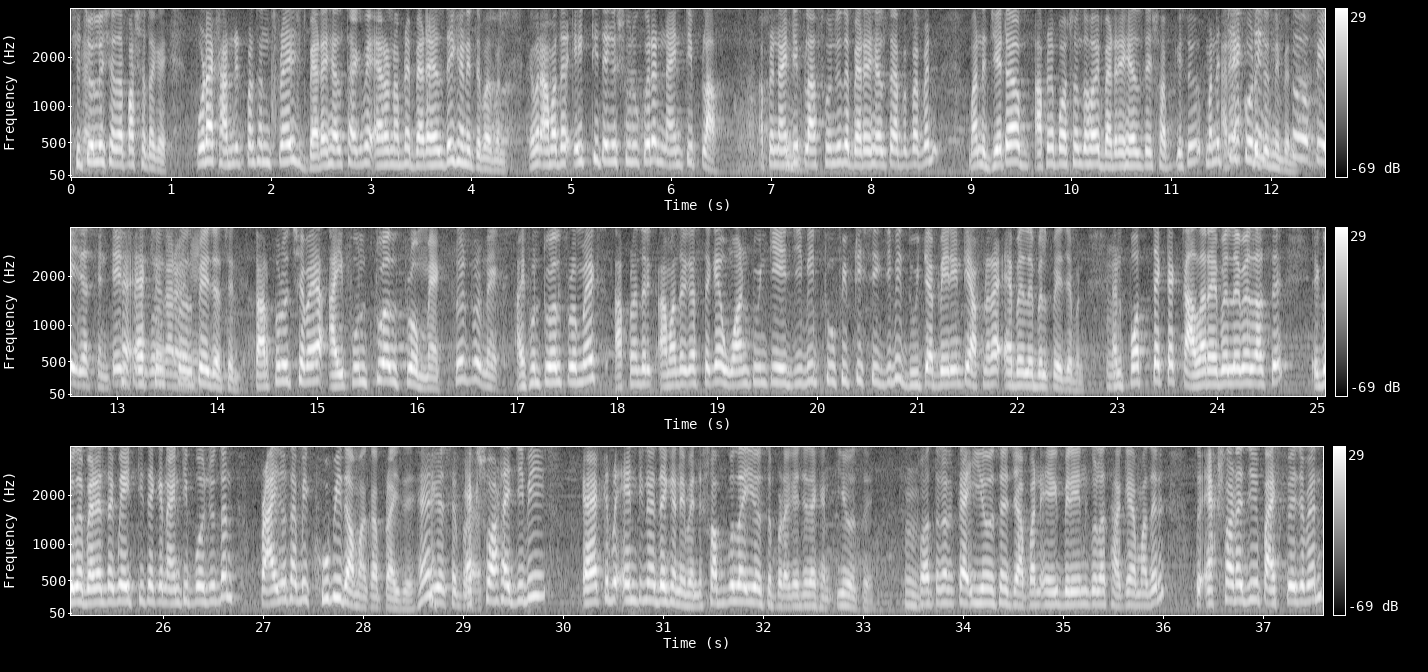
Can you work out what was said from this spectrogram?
ছিচল্লিশ হাজার পাঁচশো টাকায়। Product hundred percent fresh battery health থাকবে এরকম আপনি ব্যাটারি হেলথ দেখে নিতে পারবেন। এবার আমাদের এইটটি থেকে শুরু করে নাইনটি প্লাস। আপনি নাইনটি প্লাস পর্যন্ত ব্যাটারি হেলথ পাবেন। মানে যেটা আপনার পছন্দ হয় ব্যাটারি হেলথে সব কিছু মানে চেক করে exchange নেবেন। পেয়ে যাচ্ছেন হ্যাঁ এক্সচেঞ্জ পেয়ে যাচ্ছেন। তারপর হচ্ছে ভাই iPhone twelve pro max twelve pro max iPhone twelve pro max আপনাদের আমাদের কাছ থেকে one twenty eight GB two fifty six GB দুইটা ভেরিয়েন্টই আপনারা অ্যাভেলেবেল পেয়ে যাবেন। অ্যান্ড প্রত্যেকটা কালার অ্যাভেলেবেল আছে। এগুলো ভ্যারিয়েন্ট থাকবে এইটটি থেকে নাইনটি পর্যন্ত। প্রাইসও থাকবে খুবই দামাকা প্রাইসে হ্যাঁ। একশো আঠাশ জিবি একেবারে এন্টিনা দেখে নেবেন সবগুলো পড়ে গেছে দেখেন প্রত্যেকটা ইওসে জাপান এই ভেরিয়েন্টগুলো থাকে আমাদের। তো একশো আঠাশ জিবি প্রাইস পেয়ে যাবেন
